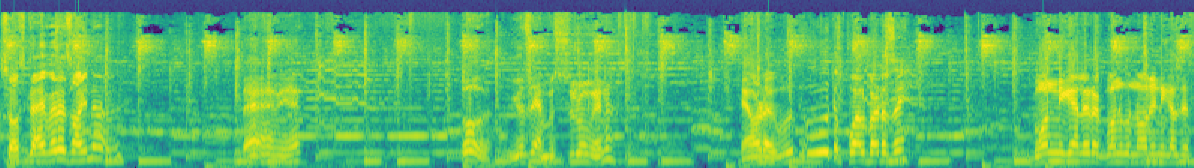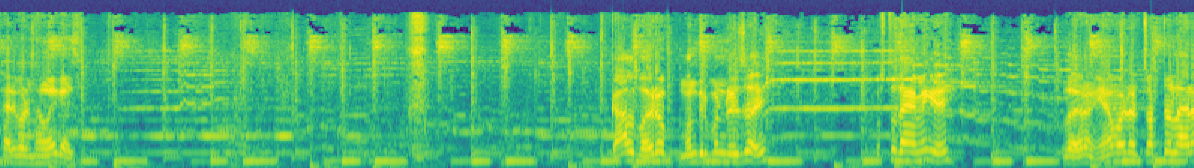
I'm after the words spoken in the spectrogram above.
सब्सक्राइबरै छैन। दामी यार ओ यो चाहिँ हाम्रो सुरुङ होइन? यहाँबाट ऊ त्यो पालबाट चाहिँ गन निकालेर गनको नली निकालेर फायर गर्ने ठाउँ है गाइस काल भैरव मन्दिर पनि रहेछ है। कस्तो दामी कि है। ल हेर यहाँबाट चट्टो लाएर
